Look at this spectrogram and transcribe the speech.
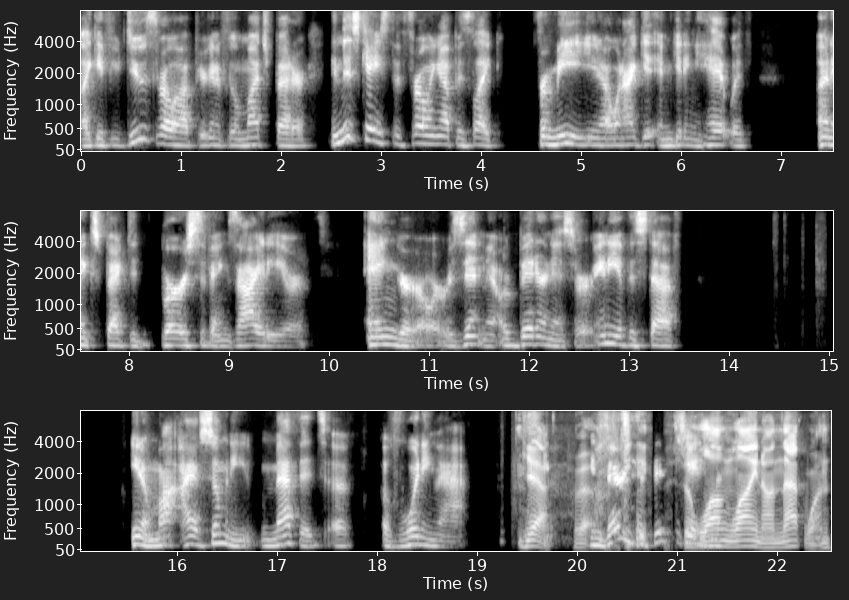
Like if you do throw up, you're gonna feel much better. In this case, the throwing up is like for me, you know, when I get am getting hit with unexpected bursts of anxiety or anger or resentment or bitterness or any of this stuff. You know, my I have so many methods of avoiding that. Yeah. Well, And very it's a long line on that one.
